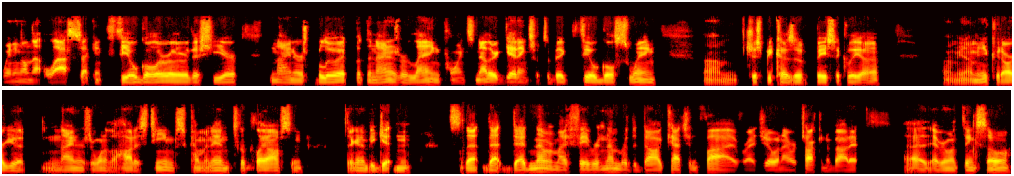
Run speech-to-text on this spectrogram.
winning on that last second field goal earlier this year. Niners blew it, but the Niners were laying points. Now they're getting, so it's a big field goal swing, um, just because of basically a. I mean, I mean, you could argue that Niners are one of the hottest teams coming into the playoffs, and they're going to be getting that that dead number. My favorite number, the dog catching five. Right, Joe and I were talking about it. Uh, everyone thinks so.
